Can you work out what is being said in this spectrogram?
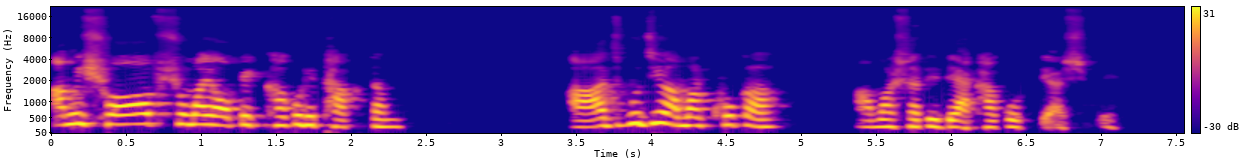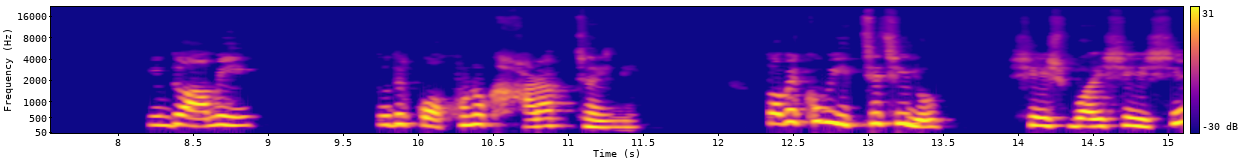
আমি সব সময় অপেক্ষা করে থাকতাম। আজ বুঝি আমার খোকা আমার সাথে দেখা করতে আসবে। কিন্তু আমি তোদের কখনো খারাপ চাইনি। তবে খুব ইচ্ছে ছিল শেষ বয়সে এসে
